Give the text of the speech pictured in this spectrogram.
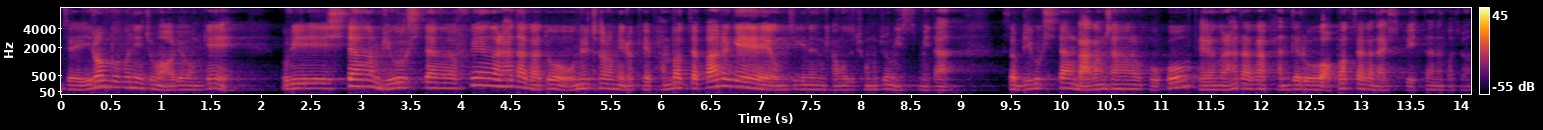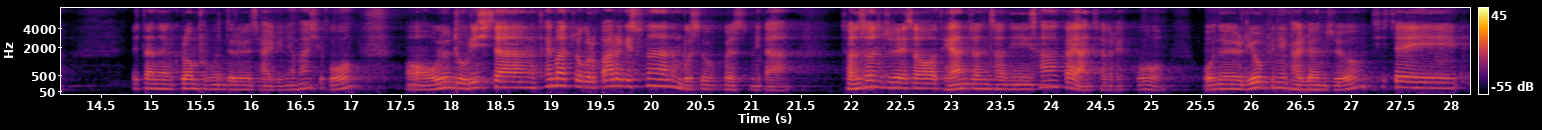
이제 이런 부분이 좀 어려운 게 우리 시장은 미국 시장을 후행을 하다가도 오늘처럼 이렇게 반박자 빠르게 움직이는 경우도 종종 있습니다. 그래서 미국 시장 마감 상황을 보고 대응을 하다가 반대로 엇박자가 날 수도 있다는 거죠. 일단은 그런 부분들을 잘 유념하시고 어, 오늘도 우리 시장 테마 쪽으로 빠르게 순환하는 모습을 보였습니다. 전선주에서 대한전선이 상한가에 안착을 했고 오늘 리오프닝 관련주 TJ 네,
